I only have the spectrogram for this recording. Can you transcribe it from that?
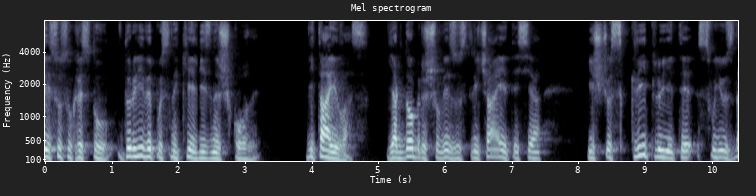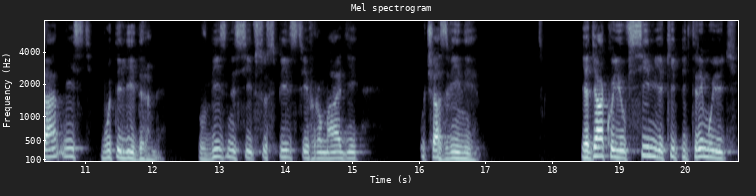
Ісусу Христу! Дорогі випускники бізнес школи! Вітаю вас! Як добре, що ви зустрічаєтеся і що скріплюєте свою здатність бути лідерами в бізнесі, в суспільстві, в громаді у час війни. Я дякую всім, які підтримують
